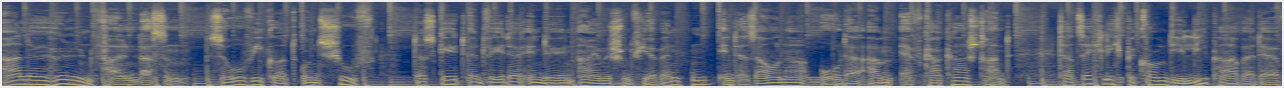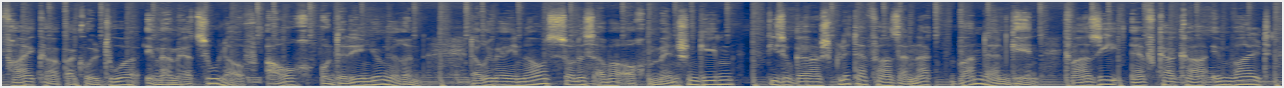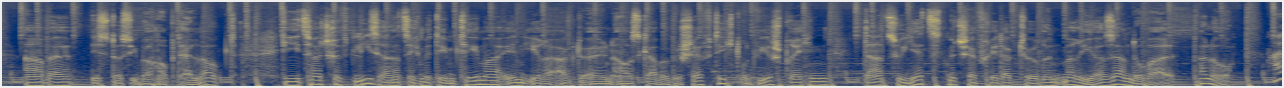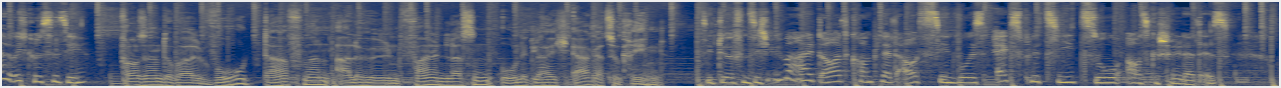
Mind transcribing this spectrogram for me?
Alle Hüllen fallen lassen, so wie Gott uns schuf. Das geht entweder in den heimischen vier Wänden, in der Sauna oder am FKK-Strand. Tatsächlich bekommen die Liebhaber der Freikörperkultur immer mehr Zulauf, auch unter den Jüngeren. Darüber hinaus soll es aber auch Menschen geben, die sogar splitterfasernackt wandern gehen, quasi FKK im Wald. Aber ist das überhaupt erlaubt? Die Zeitschrift Lisa hat sich mit dem Thema in ihrer aktuellen Ausgabe beschäftigt und wir sprechen dazu jetzt mit Chefredakteurin Maria Sandoval. Hallo. Hallo, ich grüße Sie. Frau Sandoval, wo darf man alle Hüllen fallen lassen, ohne gleich Ärger zu kriegen? Sie dürfen sich überall dort komplett ausziehen, wo es explizit so ausgeschildert ist.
